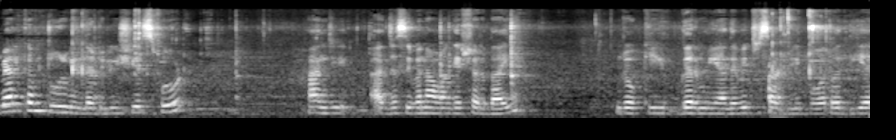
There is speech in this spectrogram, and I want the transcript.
Welcome to Ravinder delicious food ਹਾਂਜੀ, ਅੱਜ ਅਸੀਂ ਬਣਾਵਾਂਗੇ ਸ਼ਰਦਾਈ, ਜੋ ਕਿ ਗਰਮੀਆਂ ਦੇ ਵਿੱਚ ਸਾਡੇ ਲਈ ਬਹੁਤ ਵਧੀਆ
